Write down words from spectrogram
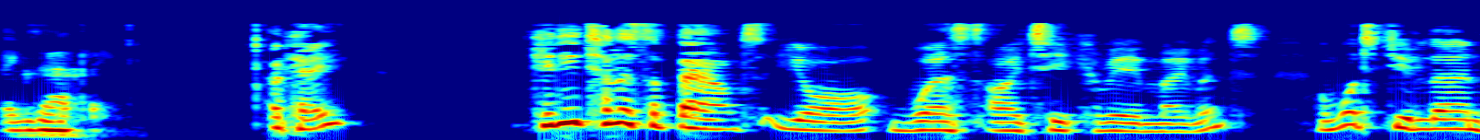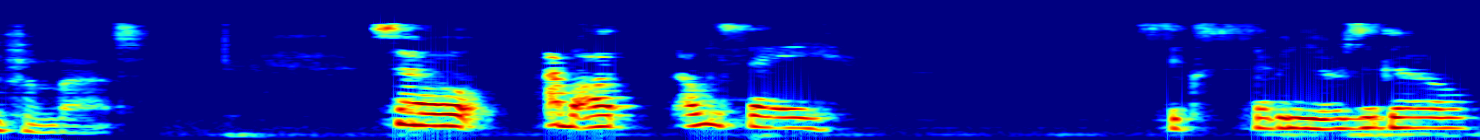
Exactly. Okay. Can you tell us about your worst IT career moment and what did you learn from that? So, about, I would say, six, seven years ago,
